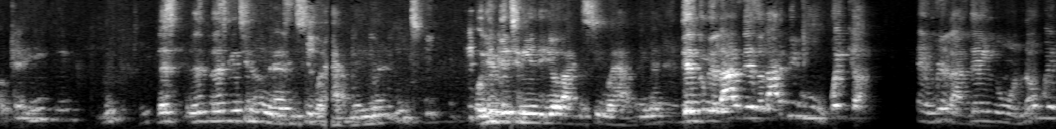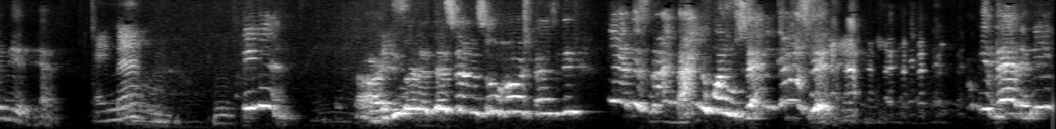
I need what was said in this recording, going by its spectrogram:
Okay, you, you, let's, let's let's get to the end of this and see what happens. Amen. Or you get to the end of your life and see what happens. Amen. There's gonna be a lot of there's a lot of people who wake up and realize they ain't going nowhere near heaven. Amen. Amen. Are you really that sounds so harsh, Pastor Vee. Yeah, listen, I, I ain't the one who said it. God said it. Don't get mad at me.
